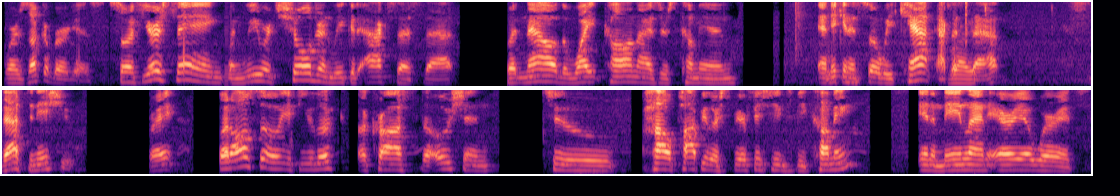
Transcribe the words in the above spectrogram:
where Zuckerberg is. So, if you're saying when we were children we could access that, but now the white colonizers come in and making it so we can't access Right. that, that's an issue, right? But also, if you look across the ocean to how popular spearfishing is becoming in a mainland area where it's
